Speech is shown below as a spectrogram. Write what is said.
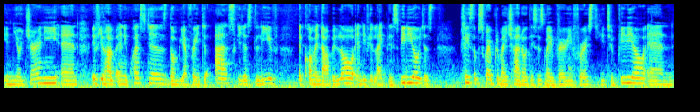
in your journey. And if you have any questions, don't be afraid to ask. Just leave a comment down below. And if you like this video, just please subscribe to my channel this is my very first youtube video and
